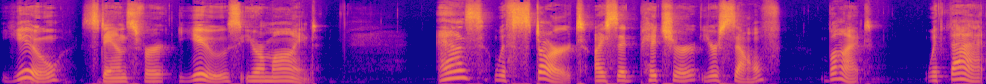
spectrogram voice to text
You stands for use your mind. As with start, I said picture yourself, but with that,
